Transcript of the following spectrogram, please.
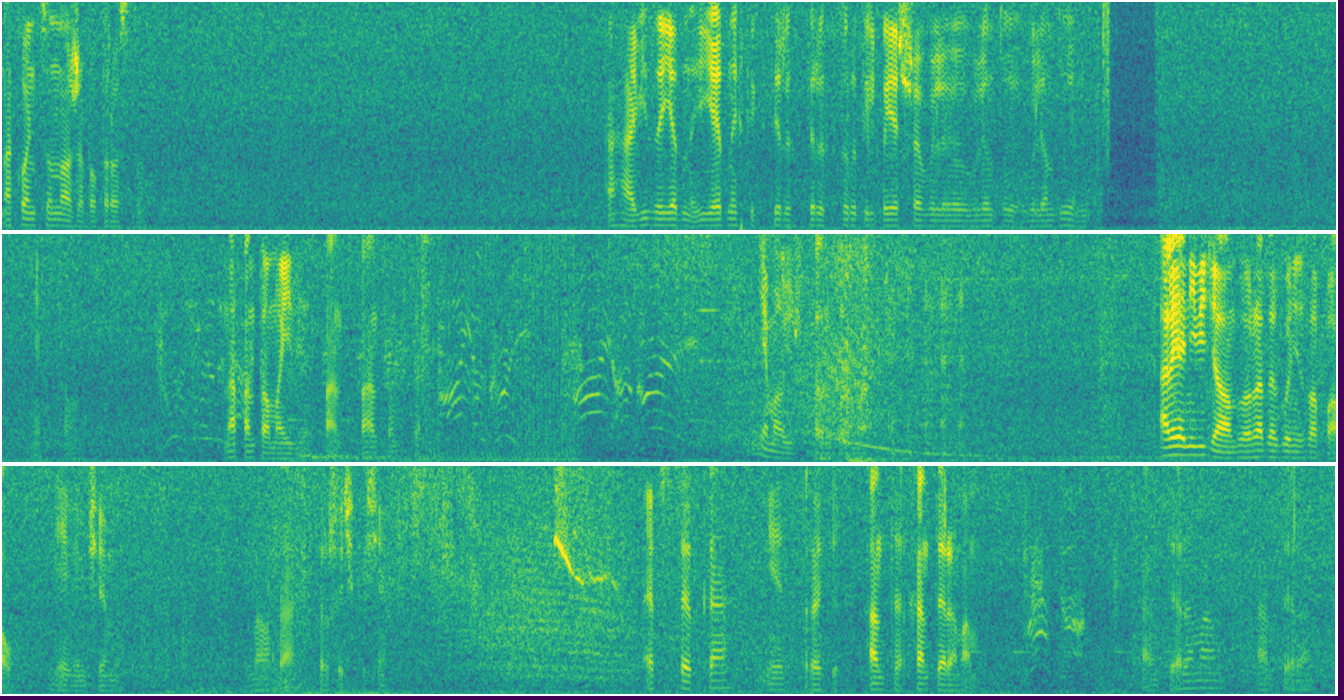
na końcu noża po prostu. Aha, widzę jedny, jednych tych, których, które tylko jeszcze wyl- wylądują. wylądują. Nie chcą. Na fantoma idzie. Fant, fantom chce. Nie ma już fantoma. Ale ja nie widziałem, bo radar go nie złapał. Nie wiem czemu. No tak, troszeczkę się. FZ nie trafi. Hunter, Huntera mam. Huntera mam. Huntera.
